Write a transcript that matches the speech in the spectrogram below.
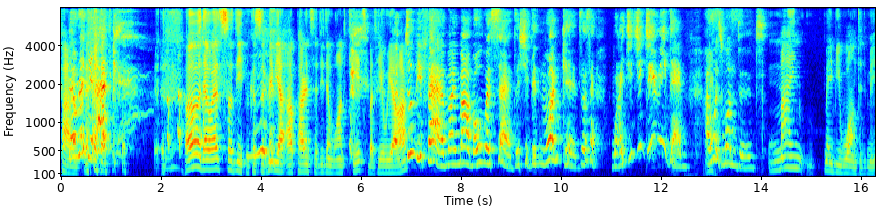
They already had oh that was so deep because uh, maybe our, parents uh, didn't want kids but here we are to be fair, my mom always said that she didn't want kids. I said, why did you do me then? I always wondered. mine maybe wanted me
